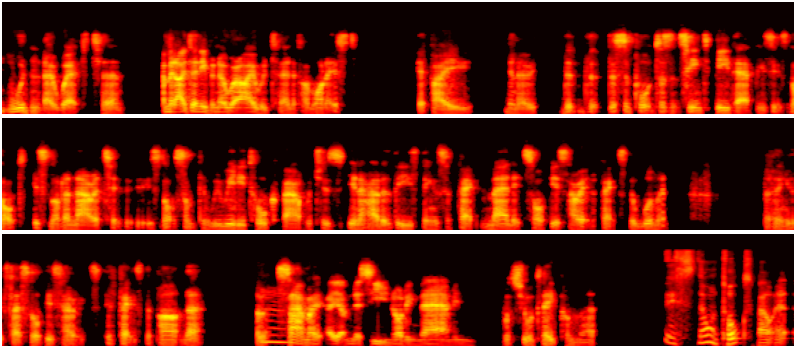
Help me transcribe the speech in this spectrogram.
wouldn't know where to turn. I mean, I don't even know where I would turn if I'm honest. If I, you know, the, the, the support doesn't seem to be there because it's not it's not a narrative. It's not something we really talk about, which is, you know, how do these things affect men? It's obvious how it affects the woman. but I think it's less obvious how it affects the partner. Mm. Sam, I, I, am going to see you nodding there. I mean, what's your take on that? It's no one talks about it.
